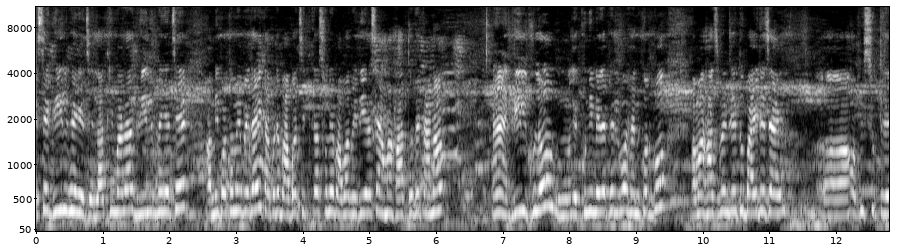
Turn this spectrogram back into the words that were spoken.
এসে গ্রিল ভেঙেছে লাথি মারা গ্রিল ভেঙেছে। আমি প্রথমে বেরাই তারপরে বাবা চিৎকার শুনে বাবা বেরিয়ে আসে, আমার হাত ধরে টানা। হ্যাঁ গ্রিল খুলো এক্ষুনি মেরে ফেলব হ্যান করব। আমার হাজব্যান্ড যেহেতু বাইরে যায় অফিস সূত্রে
